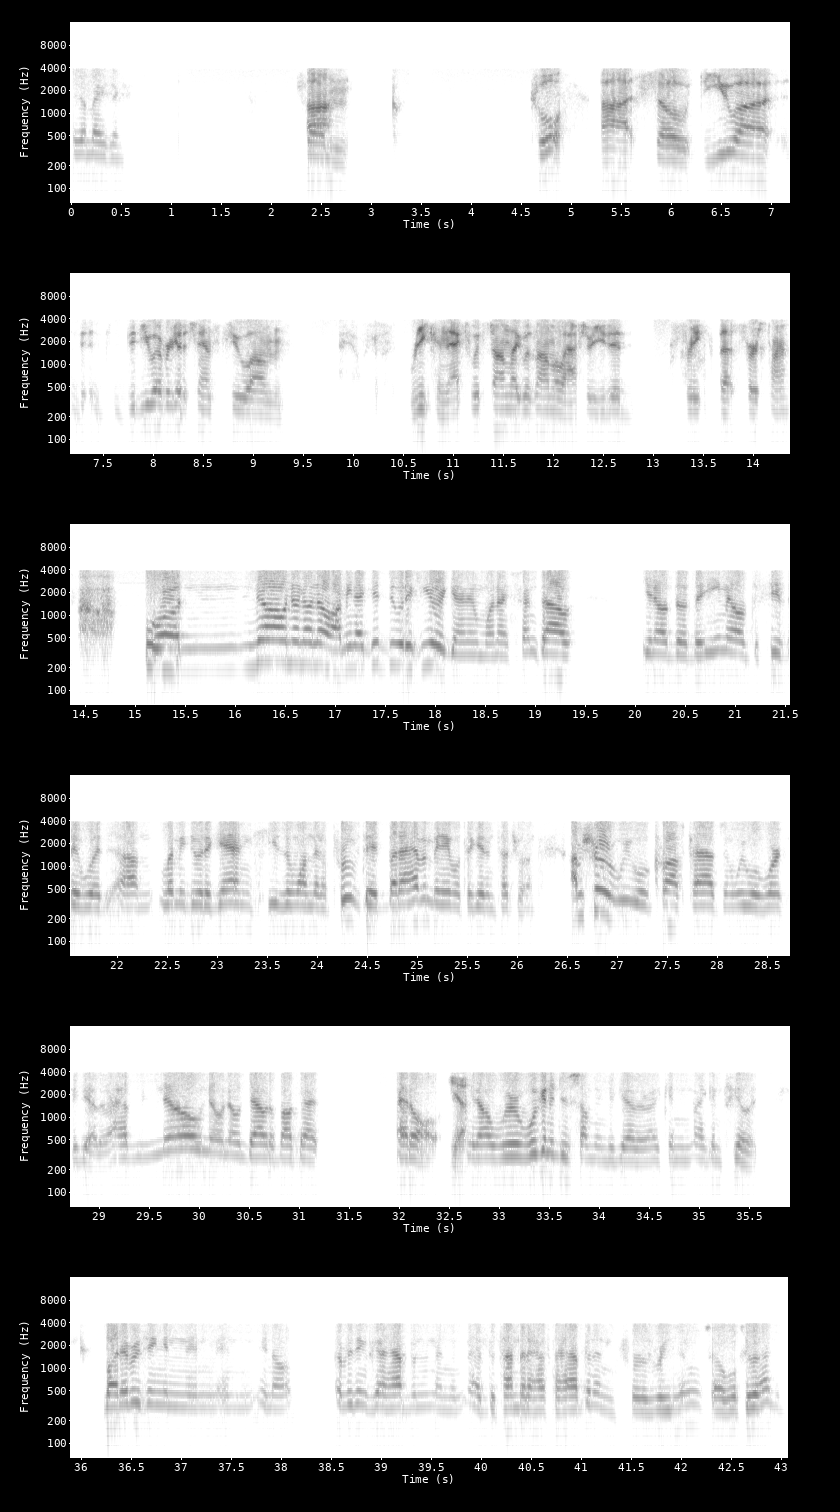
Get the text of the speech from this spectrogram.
He's amazing. Um, cool. Uh, so, do you uh, d- did you ever get a chance to um reconnect with John Leguizamo after you did Freak that first time? Well, no, no, no, no. I mean, I did do it here again, and when I sent out, you know, the the email to see if they would um let me do it again, he's the one that approved it. But I haven't been able to get in touch with him. I'm sure we will cross paths and we will work together. I have no, no, no doubt about that at all. Yeah. You know, we're we're gonna do something together. I can I can feel it. But everything in in, in you know everything's gonna happen and at the time that it has to happen and for a reason. So we'll see what happens.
